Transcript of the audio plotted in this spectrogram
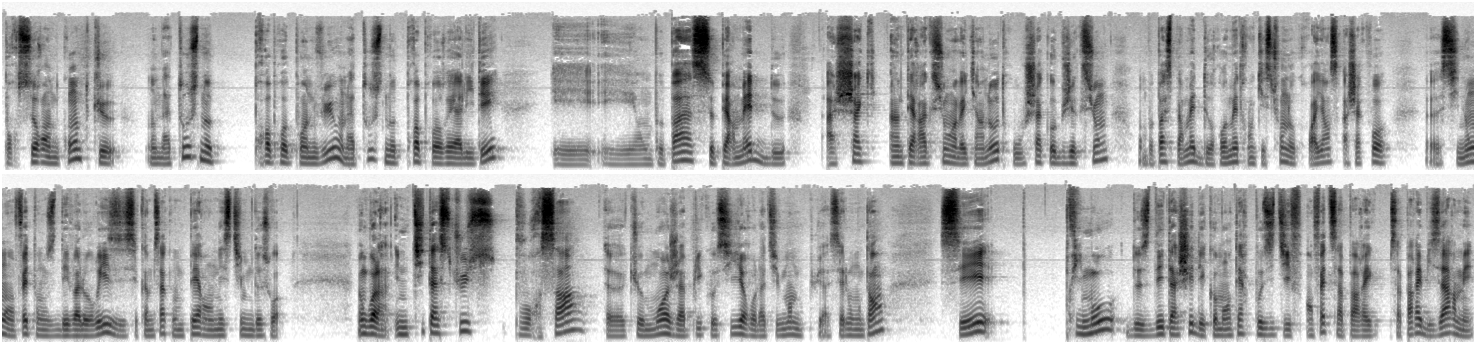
pour se rendre compte que on a tous notre propre point de vue, on a tous notre propre réalité, et, on ne peut pas se permettre de, à chaque interaction avec un autre ou chaque objection, on ne peut pas se permettre de remettre en question nos croyances à chaque fois. Euh, sinon, en fait, on se dévalorise et c'est comme ça qu'on perd en estime de soi. Donc voilà, une petite astuce pour ça, euh, que moi j'applique aussi relativement depuis assez longtemps, c'est primo de se détacher des commentaires positifs. En fait, ça paraît, ça paraît bizarre, mais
